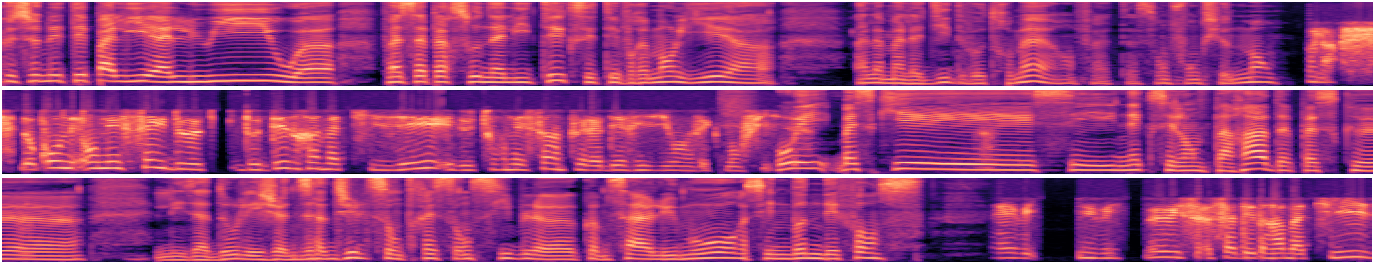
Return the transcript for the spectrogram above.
que ce n'était pas lié à lui ou à enfin, sa personnalité, que c'était vraiment lié à, à la maladie de votre mère, en fait, à son fonctionnement. Voilà. Donc on, on essaye de, de, dédramatiser et de tourner ça un peu à la dérision avec mon fils. Oui, parce que est, c'est une excellente parade parce que euh, les ados, les jeunes adultes sont très sensibles euh, comme ça à l'humour. C'est une bonne défense. Eh oui. Oui, oui, ça, dédramatise.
